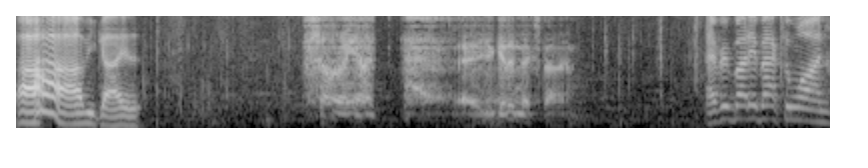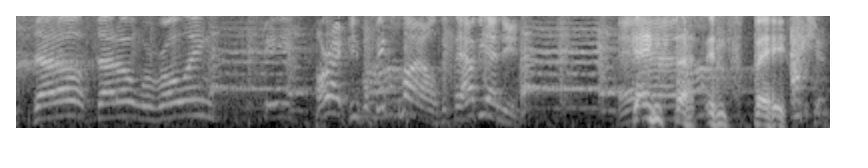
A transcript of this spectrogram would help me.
Ah, wie geil. Sorry, I... Hey, you get it next time. Everybody back to one. Settle, settle, we're rolling. All right, people, big smiles. It's a happy ending. And Gangsters in Space. Action.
